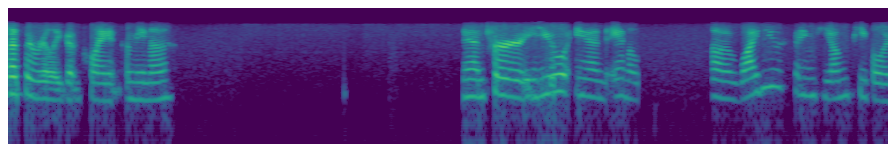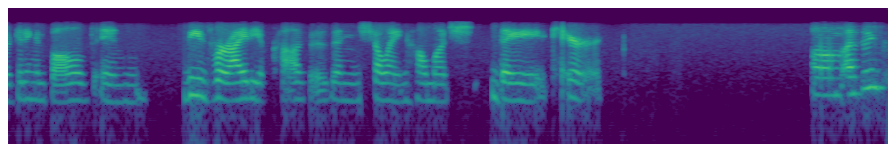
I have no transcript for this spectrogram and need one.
That's a really good point, Amina. And for you and Anna, uh, why do you think young people are getting involved in these variety of causes and showing how much they care? Um, I think,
